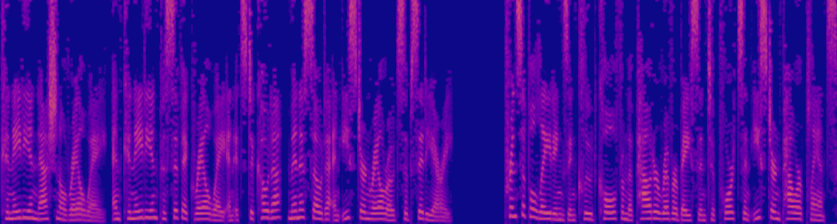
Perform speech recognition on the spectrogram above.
Canadian National Railway, and Canadian Pacific Railway and its Dakota, Minnesota and Eastern Railroad subsidiary. Principal ladings include coal from the Powder River Basin to ports and eastern power plants,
